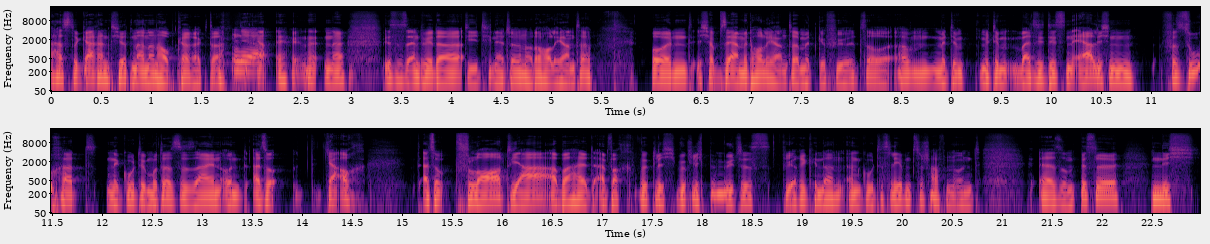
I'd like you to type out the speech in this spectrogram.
hast du garantiert einen anderen Hauptcharakter. Ja. ja ne? Ist es entweder die Teenagerin oder Holly Hunter. Und ich habe sehr mit Holly Hunter mitgefühlt, so ähm, mit dem, mit dem, weil sie diesen ehrlichen Versuch hat, eine gute Mutter zu sein und also ja auch also flawed, ja, aber halt einfach wirklich, wirklich bemüht ist, für ihre Kinder ein, ein gutes Leben zu schaffen und äh, so ein bisschen nicht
